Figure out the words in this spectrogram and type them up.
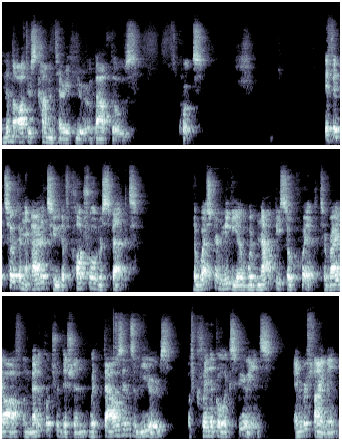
And then the author's commentary here about those quotes. If it took an attitude of cultural respect, the Western media would not be so quick to write off a medical tradition with thousands of years of clinical experience and refinement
